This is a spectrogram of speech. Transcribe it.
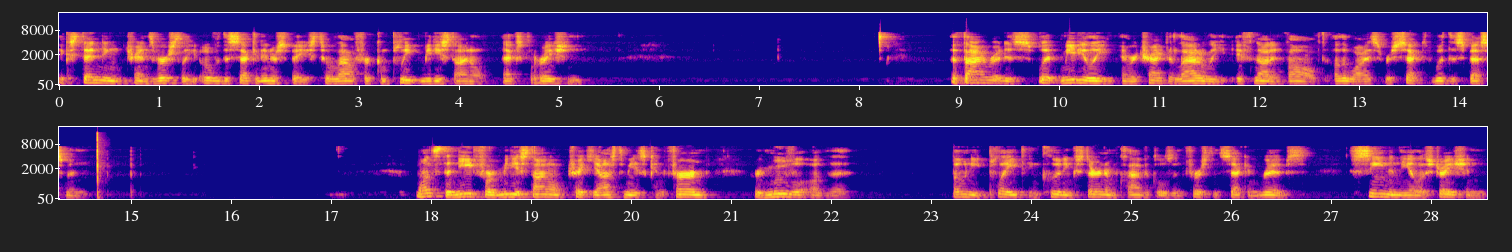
extending transversely over the second interspace to allow for complete mediastinal exploration. The thyroid is split medially and retracted laterally if not involved, otherwise resected with the specimen once the need for mediastinal tracheostomy is confirmed, removal of the bony plate, including sternum, clavicles, and first and second ribs, seen in the illustration,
